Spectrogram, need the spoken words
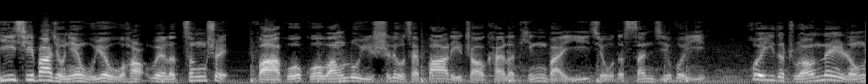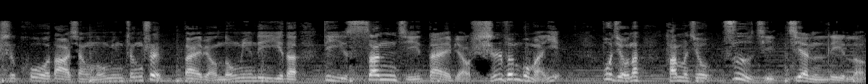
一七八九年五月五号，为了增税，法国国王路易十六在巴黎召开了停摆已久的三级会议。会议的主要内容是扩大向农民征税，代表农民利益的第三级代表十分不满意。不久呢，他们就自己建立了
